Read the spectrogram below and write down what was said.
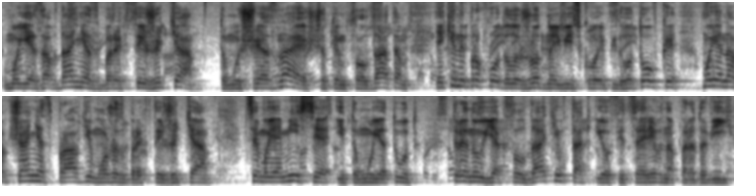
Моє завдання зберегти життя, тому що я знаю, що тим солдатам, які не проходили жодної військової підготовки, моє навчання справді може зберегти життя. Це моя місія, і тому я тут треную як солдатів, так і офіцерів на передовій.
